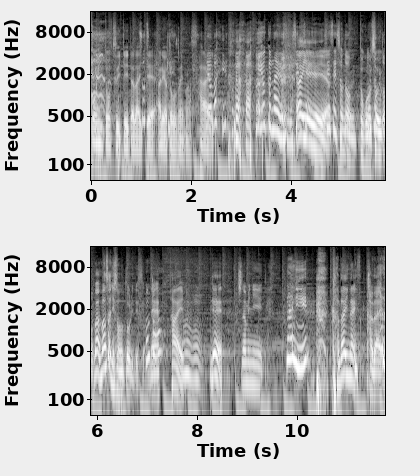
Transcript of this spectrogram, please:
ポイントをついていただいて ありがとうございます。はい。やばいよ。よくないですね。先生あいやいや先生ちょっとそのところそういうまあまさにその通りですよね。はい、うんうん。でちなみに何？課題ないですか課題。やっ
